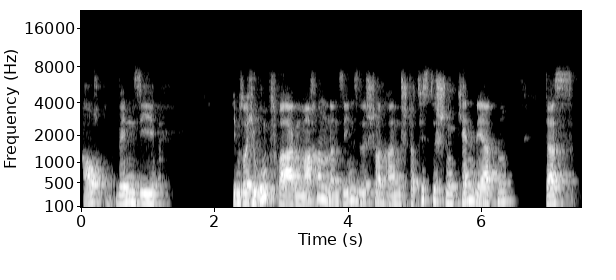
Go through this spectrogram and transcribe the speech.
auch wenn sie eben solche Umfragen machen, dann sehen Sie das schon an statistischen Kennwerten, dass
